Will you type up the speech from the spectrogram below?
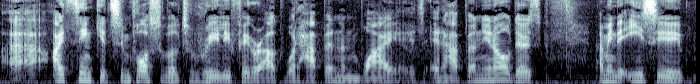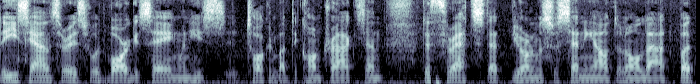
Uh, I think it's impossible to really figure out what happened and why it, it happened. You know, there's, I mean, the easy the easy answer is what Varg is saying when he's talking about the contracts and the threats that Euronymous was sending out and all that. But,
